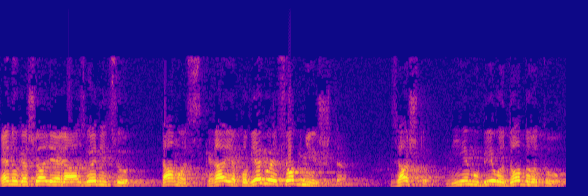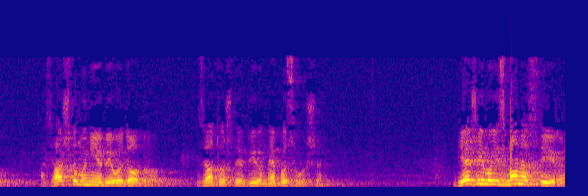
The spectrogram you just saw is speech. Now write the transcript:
eno ga šalje razglednicu, tamo s kraja, pobjegao je s ognjišta. Zašto? Nije mu bilo dobro tu. A zašto mu nije bilo dobro? Zato što je bio neposlušan. Bježimo iz manastira,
